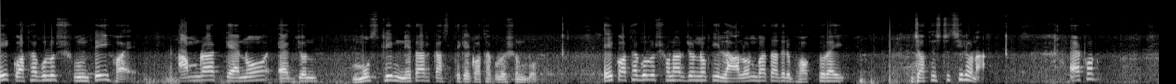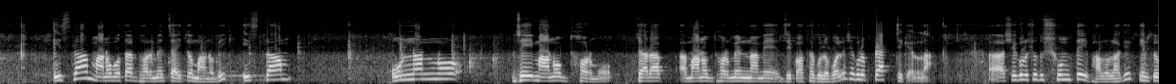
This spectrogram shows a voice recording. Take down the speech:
এই কথাগুলো শুনতেই হয়। আমরা কেন একজন মুসলিম নেতার কাছ থেকে কথাগুলো শুনব? এই কথাগুলো শোনার জন্য কি লালন বা তাদের ভক্তরাই যথেষ্ট ছিল না? এখন, ইসলাম মানবতার ধর্মের চাইতো মানবিক। ইসলাম অন্যান্য যেই মানব ধর্ম, যারা মানব ধর্মের নামে যে কথাগুলো বলে, সেগুলো প্র্যাকটিক্যাল না। সেগুলো শুধু শুনতেই ভালো লাগে, কিন্তু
